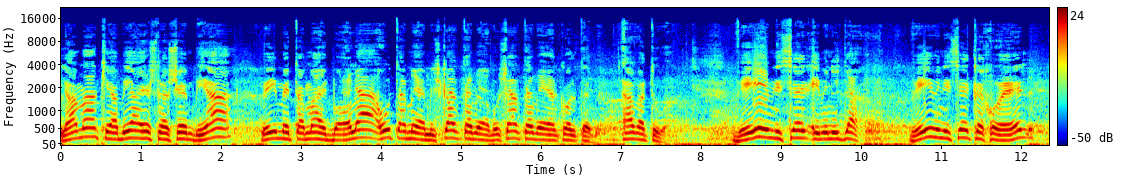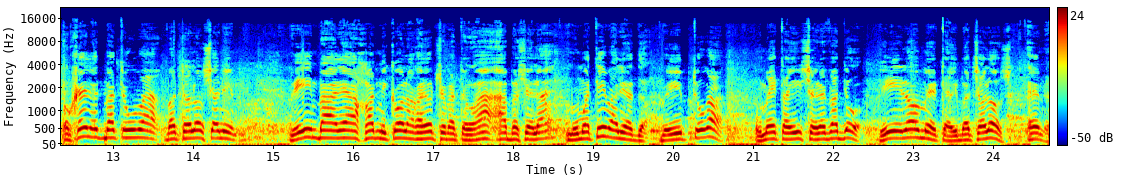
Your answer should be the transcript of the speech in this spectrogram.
למה? כי הביאה יש לה שם ביאה, והיא מטמאה את בועלה, הוא טמא, משכב טמא, מושב טמא, הכל טמא. אב הטובה. ואם נישאת, אם היא נידה, ואם היא נישאת לכהן, אוכלת בתרומה, בת שלוש שנים. ואם בא עליה אחת מכל עריות שבתורה, אבא שלה, מומתים על ידה, והיא פטורה. הוא מת האיש שלבדו, היא לא מתה, היא בת שלוש, אין לה.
